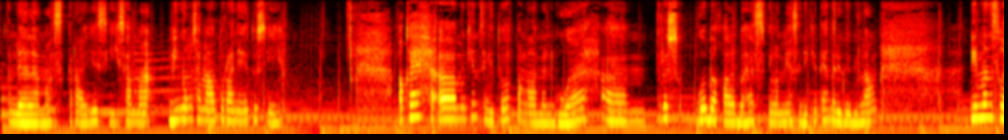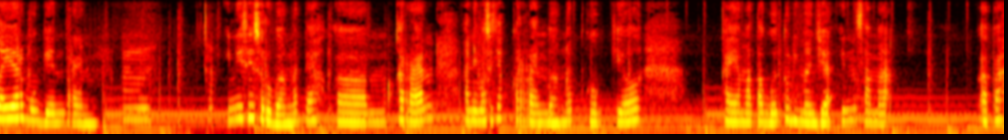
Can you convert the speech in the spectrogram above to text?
kendala masker aja sih sama bingung sama aturannya itu sih Oke, okay, uh, eh, mungkin segitu pengalaman gue. Um, terus gue bakal bahas filmnya sedikit yang tadi gue bilang. Demon Slayer Mugen Train. Hmm, ini sih seru banget ya, um, keren. Animasinya keren banget, gokil. Kayak mata gue tuh dimanjain sama apa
